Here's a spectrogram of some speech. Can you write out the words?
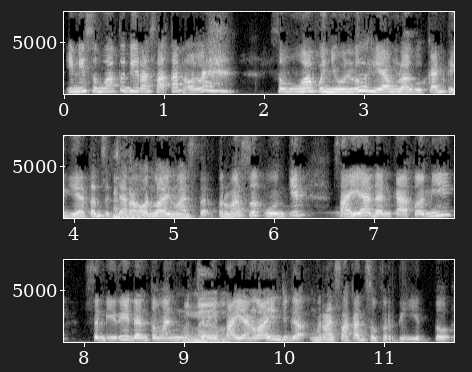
ini semua tuh dirasakan oleh semua penyuluh yang melakukan kegiatan secara online Master termasuk mungkin saya dan Kak Tony sendiri dan teman Bener. cerita yang lain juga merasakan seperti itu.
